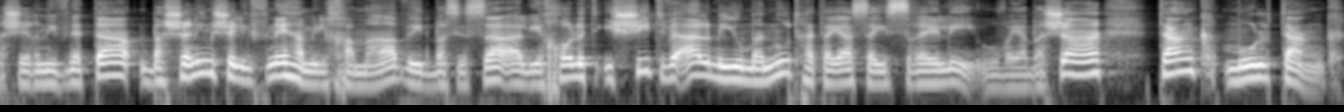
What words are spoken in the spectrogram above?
אשר נבנתה בשנים שלפני המלחמה והתבססה על יכולת אישית ועל מיומנות הטייס הישראלי, וביבשה טנק מול טנק.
